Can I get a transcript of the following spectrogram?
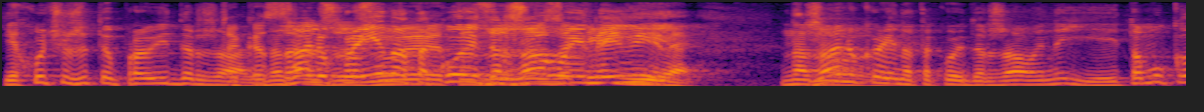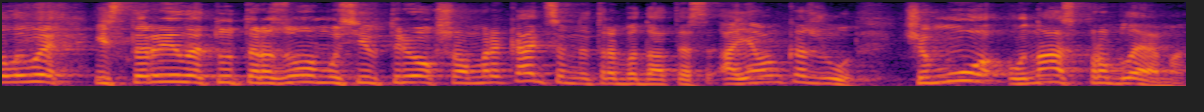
я хочу жити в правій державі. Так, На жаль, Україна ви такої це державою не є. На жаль, Україна такої держави не є. І тому, коли ви істерили тут разом усів трьох, що американцям не треба дати, а я вам кажу, чому у нас проблема?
